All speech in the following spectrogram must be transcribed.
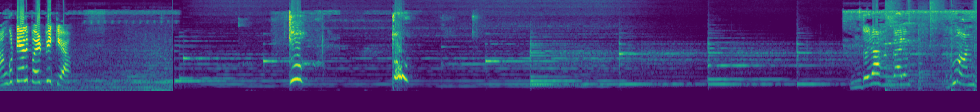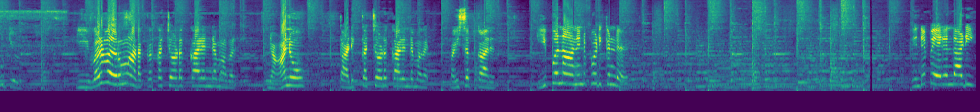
ആൺകുട്ടികളെ പേടിപ്പിക്ക. എന്തൊരു അഹങ്കാരം. അതും ആൺകുട്ടിയോട്. ഇവൾ വെറും അടക്ക കച്ചവടക്കാരന്റെ മകൾ. ഞാനോ? തടിക്കച്ചവടക്കാരന്റെ മകൻ. പൈസക്കാരൻ. ഈ പെണ്ണാണിന്റെ പഠിക്കണ്ടേ നിന്റെ പേരെന്താടി?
